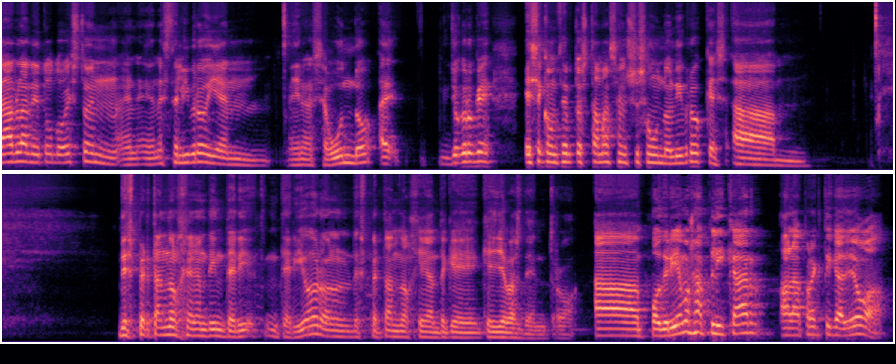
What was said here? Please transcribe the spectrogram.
habla de todo esto en, este libro y en, el segundo. Eh, yo creo que ese concepto está más en su segundo libro, que es Despertando el gigante interior o despertando el gigante que, llevas dentro. Ah, ¿Podríamos aplicar a la práctica de yoga?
